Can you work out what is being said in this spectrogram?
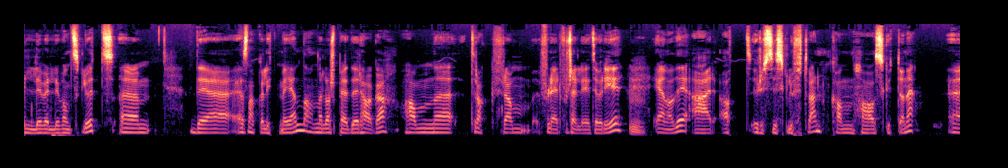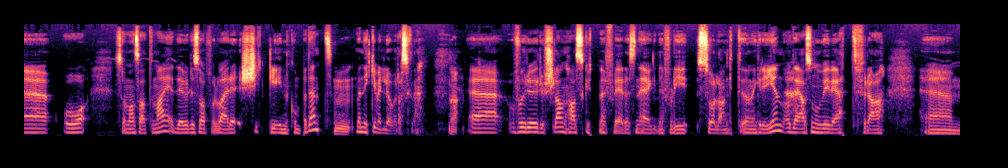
veldig veldig vanskelig ut. Uh, det Jeg snakka litt med igjen, da, med Lars Peder Haga. Han trakk fram flere forskjellige teorier. Mm. En av de er at russisk luftvern kan ha skutt deg ned. Uh, og som han sa til meg, det vil i så fall være skikkelig inkompetent, mm. men ikke veldig overraskende. Uh, for Russland har skutt ned flere av sine egne fly så langt i denne krigen, og det er altså noe vi vet fra, um,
